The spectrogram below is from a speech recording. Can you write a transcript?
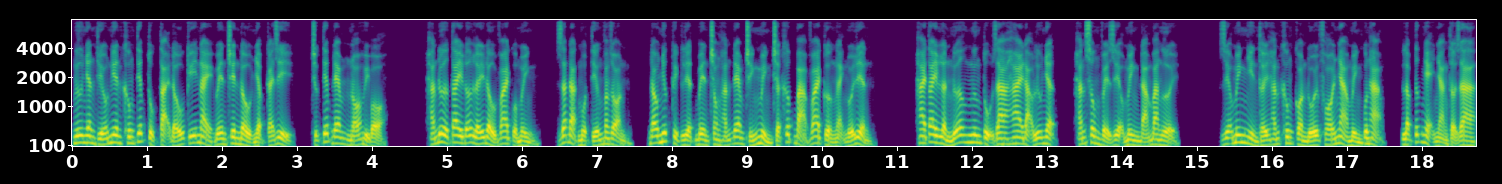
Ngư nhân thiếu niên không tiếp tục tại đấu kỹ này bên trên đầu nhập cái gì, trực tiếp đem nó hủy bỏ. Hắn đưa tay đỡ lấy đầu vai của mình giáp đạt một tiếng vang dọn, đau nhức kịch liệt bên trong hắn đem chính mình chật khớp bả vai cường ngạnh nối liền. Hai tay lần nữa ngưng tụ ra hai đạo lưu nhận, hắn xông về diệu minh đám ba người. Diệu minh nhìn thấy hắn không còn đối phó nhà mình quân hạm, lập tức nhẹ nhàng thở ra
